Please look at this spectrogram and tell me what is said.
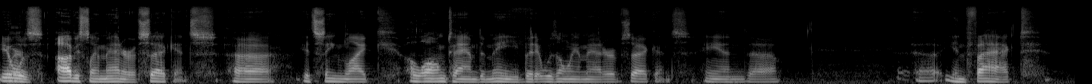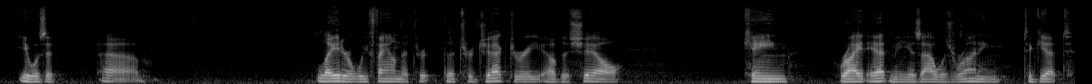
It where? was obviously a matter of seconds. Uh, it seemed like a long time to me, but it was only a matter of seconds. And uh, uh, in fact, it was a uh, later we found that tra- the trajectory of the shell came right at me as I was running to get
